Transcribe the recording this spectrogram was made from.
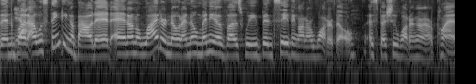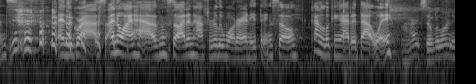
been, yeah. but I was thinking about it. And on a lighter note, I know many of us, we've been saving on our water bill, especially watering our plants and the grass. I know I have, so I didn't have to really water anything. So kind of looking at it that way. All right, silver lining.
